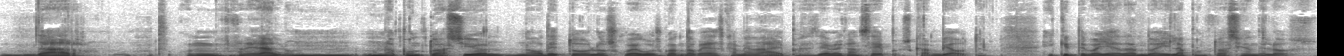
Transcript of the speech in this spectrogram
dar en general una puntuación ¿no? de todos los juegos cuando vayas cambiando, Ay, pues ya me cansé, pues cambia otro. Y que te vaya dando ahí la puntuación de los,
